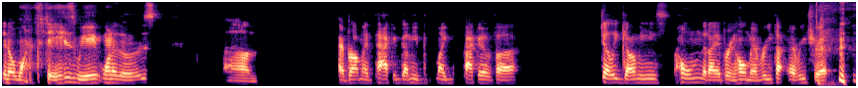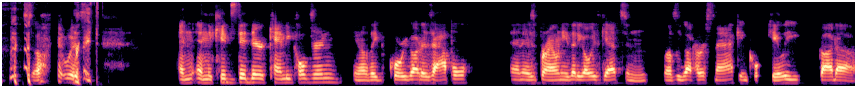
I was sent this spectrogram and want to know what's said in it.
you know, one of the days we ate one of those. Um, I brought my pack of gummy, my pack of uh, jelly gummies home that I bring home every th- every trip. so it was, Right. and and the kids did their candy cauldron. You know, they Corey got his apple and his brownie that he always gets, and Leslie got her snack, and Co- Kaylee got a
